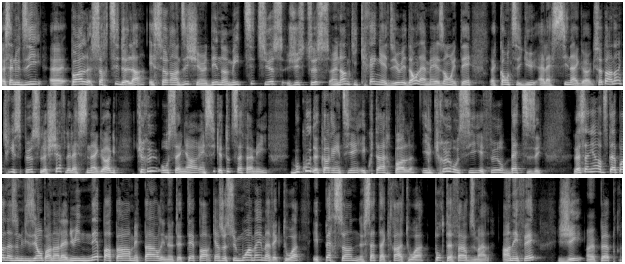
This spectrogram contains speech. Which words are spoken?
euh, ça nous dit, euh, Paul sortit de là et se rendit chez un dénommé Titius Justus, un homme qui craignait Dieu et dont la maison était euh, contiguë à la synagogue. Cependant, Crispus, le chef de la synagogue, crut au Seigneur ainsi que toute sa famille. Beaucoup de Corinthiens écoutèrent Paul, ils crurent aussi et furent baptisés. Le Seigneur dit à Paul dans une vision pendant la nuit, N'aie pas peur, mais parle et ne te tais pas, car je suis moi-même avec toi, et personne ne s'attaquera à toi pour te faire du mal. En effet, j'ai un peuple,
